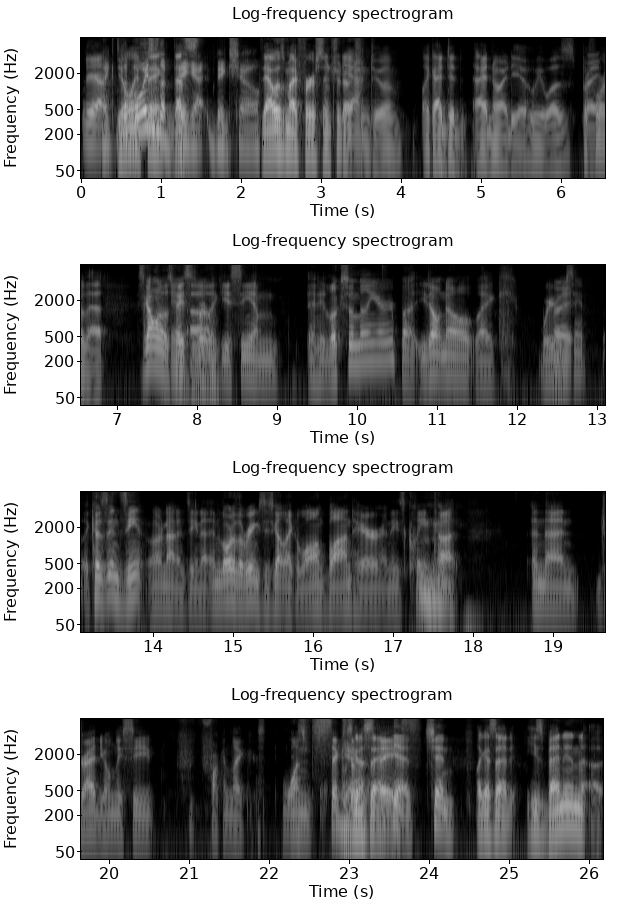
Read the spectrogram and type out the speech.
Yeah. Like The The, only Boys thing- is a big big show. That was my first introduction to him. Like I did, I had no idea who he was before that. He's got one of those Yeah. faces where Um, like you see him and he looks familiar, but you don't know like where Right. you've seen. Because in Xena, or not in Xena, in Lord of the Rings, he's got like long blonde hair and he's clean Mhm. cut. And then Dredd, you only see f- fucking like one sixth I was of gonna his say, face. Yeah, chin. Like I said, he's been in a,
